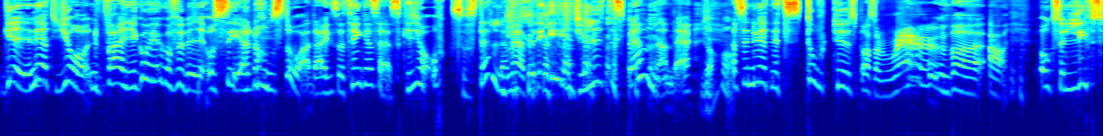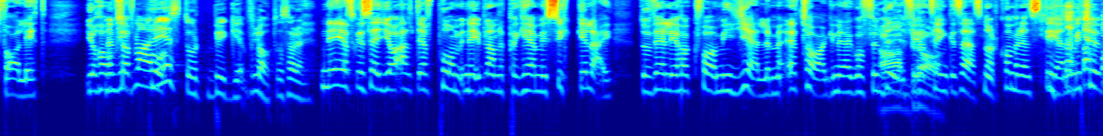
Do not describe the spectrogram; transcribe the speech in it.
grejen är att jag, varje gång jag går förbi och ser dem stå där så tänker jag så här, ska jag också ställa mig här? För det är ju lite spännande. Ja. Alltså ni vet när ett stort hus bara så, bara, ja, också livsfarligt. Jag har Men också vid haft på- varje stort bygge, förlåt vad sa du? Nej, jag skulle säga jag har alltid haft på mig, när ibland parkerar jag min cykel där, då väljer jag att ha kvar min hjälm ett tag när jag går förbi. Ja, för jag tänker så här, snart kommer det en sten i mitt huvud.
